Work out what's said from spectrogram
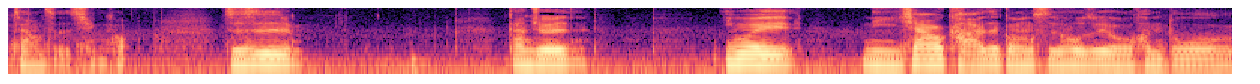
这样子的情况，只是感觉因为你现在卡在这公司，或者有很多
